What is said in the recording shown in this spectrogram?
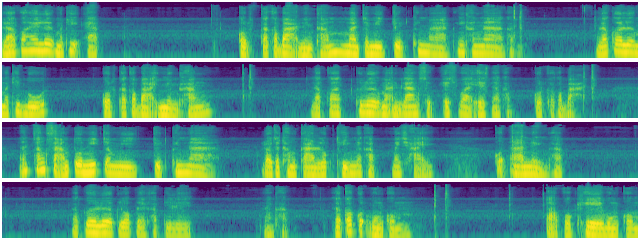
แล้วก็ให้เลือกมาที่แอป กดกากบาทหนึ่งครั้ง มันจะมีจุดขึ้นมาที่ข้างหน้าครับ แล้วก็เลือกมาที่บูทกดกากบาทอีกหนึ่งครั้ง แล้วก็เลือกมาอันล่างสุด SYS นะครับ กดกากบาทนั้นทั้งสามตัวนี้จะมีจุดขึ้นหน้า เราจะทำการลบทิ้งนะครับ ไม่ใช้ กด R1 ครับ แล้วก็เลือกลบเลยครับ delete นะครับ แล้วก็กดวงกลม ตอบโอเควงกลม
